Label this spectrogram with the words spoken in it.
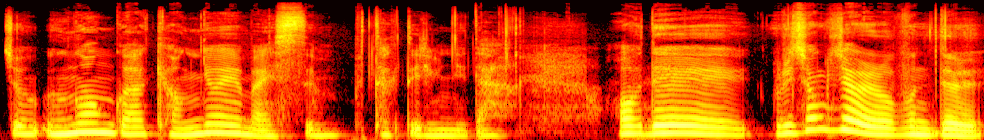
좀 응원과 격려의 말씀 부탁드립니다. 어, 네. 우리 청취자 여러분들.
